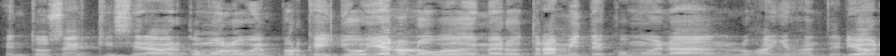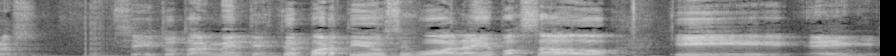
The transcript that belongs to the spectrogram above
Entonces quisiera ver cómo lo ven, porque yo ya no lo veo de mero trámite como eran los años anteriores. Sí, totalmente. Este partido se jugó el año pasado y en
